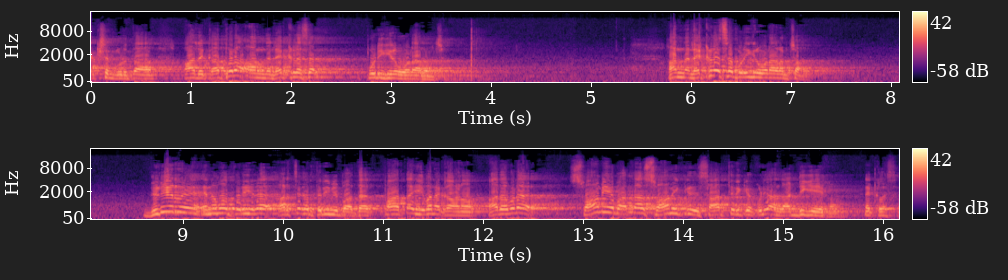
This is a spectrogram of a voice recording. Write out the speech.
ஆக்ஷன் கொடுத்தான். அதுக்கப்புறம் அந்த நெக்லஸை பிடிக்கிற ஓட ஆரம்பிச்சான். அந்த நெக்லஸை பிடிக்கிற ஓட ஆரம்பிச்சான். திடீர்னு என்னமோ தெரியல அர்ச்சகர் திரும்பி பார்த்தார். பார்த்தா இவனை காணோம். அதை விட சுவாமியை பார்த்தா சுவாமிக்கு சாத்திரிக்கக்கூடிய அந்த அட்டிகையை காணும் நெக்லஸ்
